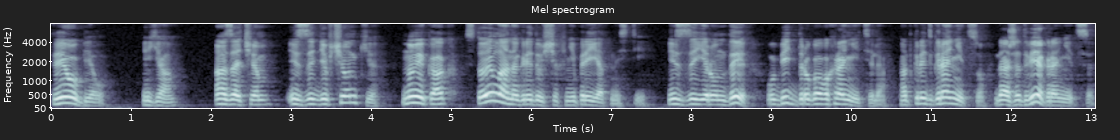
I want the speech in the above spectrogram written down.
«Ты убил?» «Я». «А зачем? Из-за девчонки?» Ну и как? Стоила она грядущих неприятностей? Из-за ерунды убить другого хранителя, открыть границу, даже две границы.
